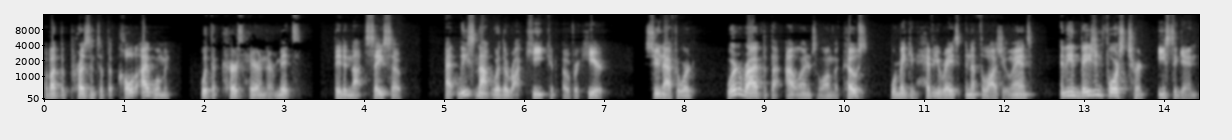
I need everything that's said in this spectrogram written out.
about the presence of the cold eyed woman with the cursed hair in their midst, they did not say so, at least not where the Rakhi could overhear. Soon afterward, word arrived that the outlanders along the coast were making heavy raids in the Falaji lands, and the invasion force turned east again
